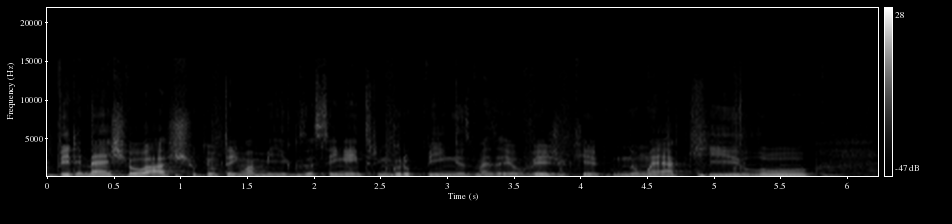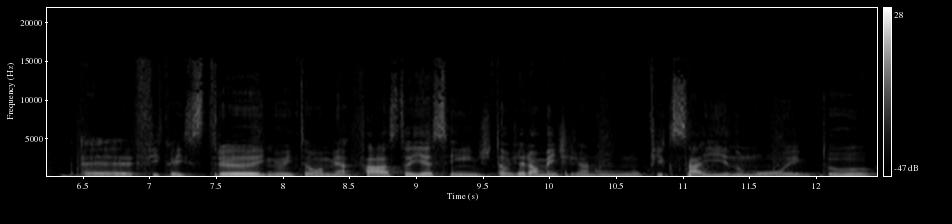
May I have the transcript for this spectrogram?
Vira e mexe, eu acho que eu tenho amigos, assim, entro em grupinhos, mas aí eu vejo que não é aquilo, é, fica estranho, então eu me afasto. E assim, então geralmente eu já não, não fico saindo muito,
